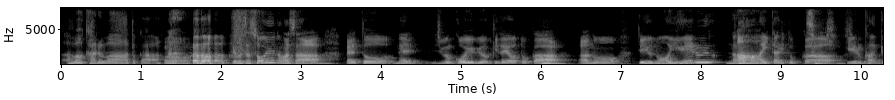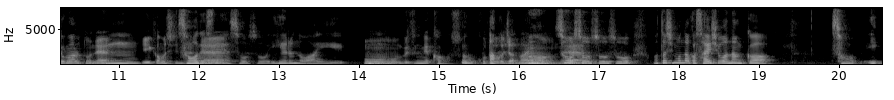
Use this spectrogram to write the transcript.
あ分かるわーとか。うん。でもさそういうのがさ、えっとね、自分こういう病気だよとか、あのっていうのを言える仲間がいたりとか言える環境があるとうね、ん。いいかもしれないね。そうですねそうそう言えるのはいい。うん別にね隠すことじゃないもんね。うん、そうそうそうそう。私もなんか最初はなんかそう。い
